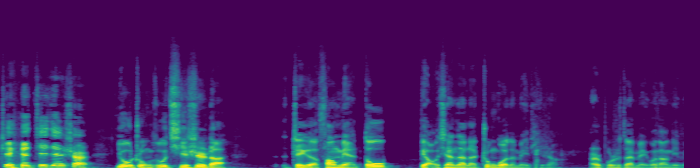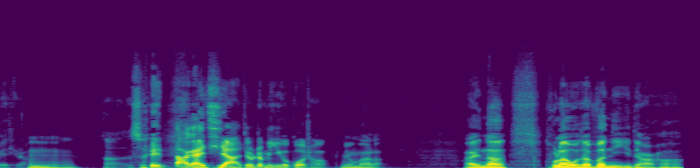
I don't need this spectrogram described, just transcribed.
这个这件事儿有种族歧视的这个方面都表现在了中国的媒体上，而不是在美国当地媒体上嗯，啊。所以大概其啊就是这么一个过程。明白了。哎，那图兰，我再问你一点哈，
